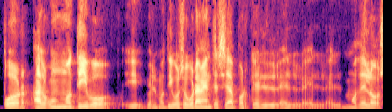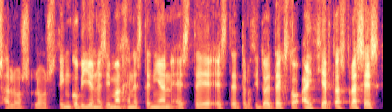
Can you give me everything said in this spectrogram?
por algún motivo, y el motivo seguramente sea porque el, modelo, o sea, los, los, 5 billones de imágenes tenían este, este trocito de texto, hay ciertas frases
